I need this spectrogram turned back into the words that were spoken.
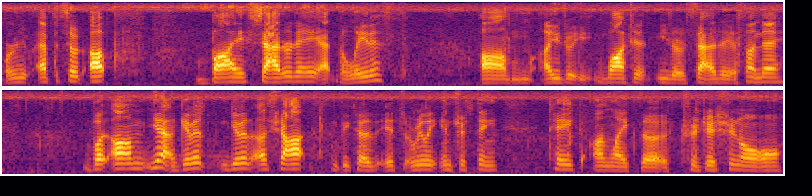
or a new episode up by Saturday at the latest. Um, I usually watch it either Saturday or Sunday. But um, yeah, give it give it a shot because it's a really interesting take on like the traditional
